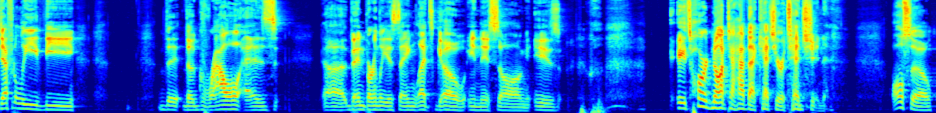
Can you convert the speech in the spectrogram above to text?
definitely the the the growl as uh, Ben Burnley is saying "Let's go" in this song is it's hard not to have that catch your attention. Also,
